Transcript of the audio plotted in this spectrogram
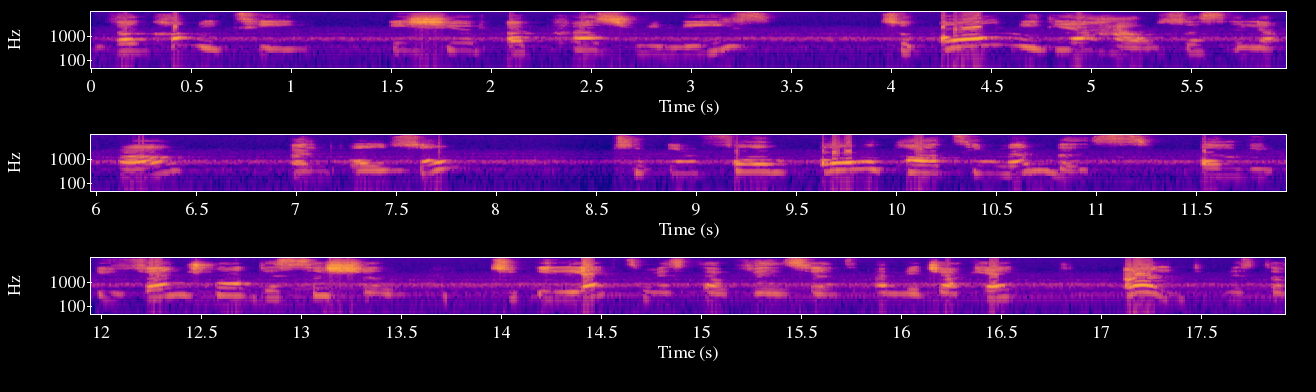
the committee issued a press release to all media houses in Accra and also to inform all party members on the eventual decision to elect Mr. Vincent Amejake and Mr.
